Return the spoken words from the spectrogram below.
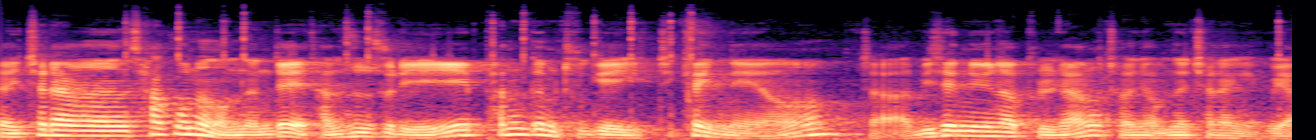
자, 이 차량은 사고는 없는데 단순 수리 판금 두 개 찍혀 있네요. 자, 미세누유나 불량 전혀 없는 차량이고요.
